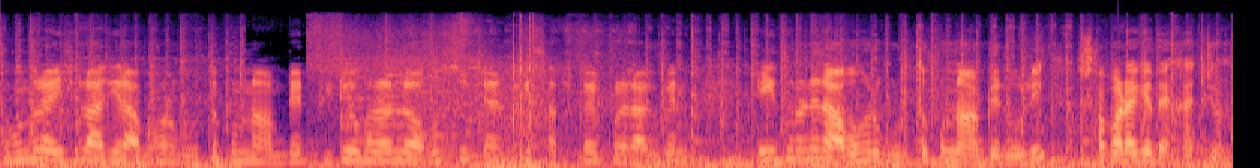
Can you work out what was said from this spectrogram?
তো বন্ধুরা, এই ছিল আজকের আবহাওয়ার গুরুত্বপূর্ণ আপডেট। ভিডিও ভালো লাগলে অবশ্যই চ্যানেলটিকে সাবস্ক্রাইব করে রাখবেন। এই ধরনের আবহাওয়ার গুরুত্বপূর্ণ আপডেটগুলি সবার আগে দেখার জন্য।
